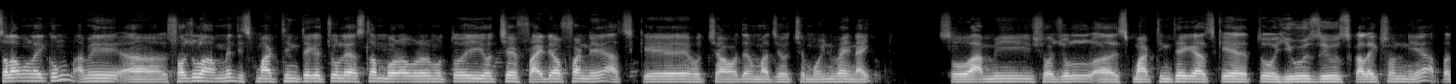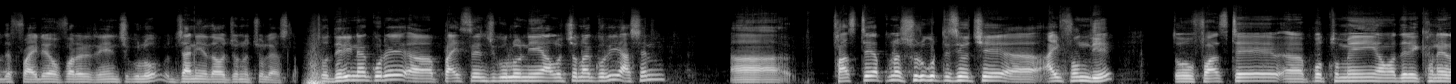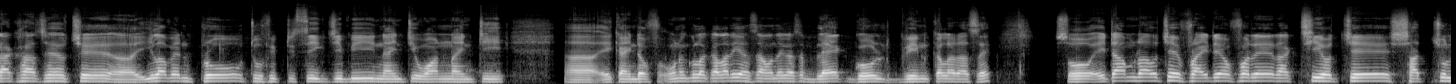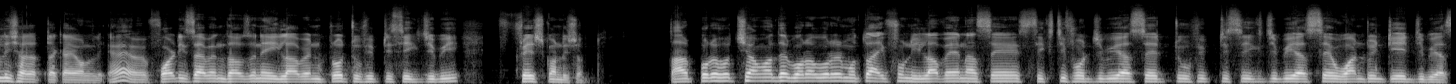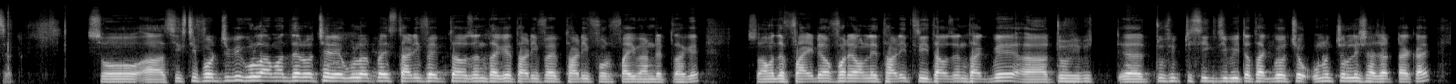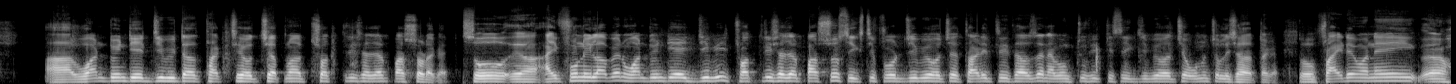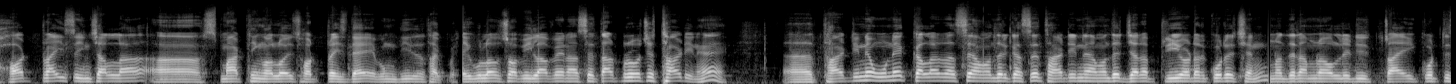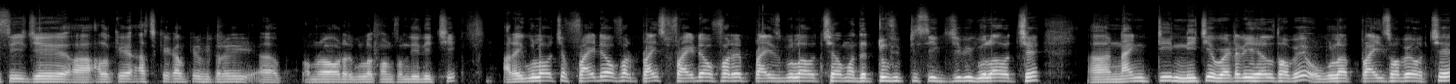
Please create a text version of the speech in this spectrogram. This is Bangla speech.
সালাম আলাইকুম। আমি সজল আহমেদ স্মার্ট থিং থেকে চলে আসলাম বরাবরের মতোই হচ্ছে ফ্রাইডে অফার নিয়ে। আজকে হচ্ছে আমাদের মাঝে হচ্ছে মঈন ভাই নাই। সো আমি, সজল স্মার্ট থিং থেকে আজকে তো হিউজ হিউজ কালেকশন নিয়ে আপনাদের ফ্রাইডে অফারের রেঞ্জগুলো জানিয়ে দেওয়ার জন্য চলে আসলাম। তো দেরি না করে প্রাইস রেঞ্জগুলো নিয়ে আলোচনা করি। আসেন ফার্স্টে আপনার শুরু করতেছি হচ্ছে আইফোন দিয়ে। তো ফার্স্টে প্রথমেই আমাদের এখানে রাখা আছে হচ্ছে eleven pro two fifty six GB ninety one এই কাইন্ড অফ অনেকগুলো কালারই আছে। আমাদের কাছে ব্ল্যাক গোল্ড গ্রিন কালার আছে। সো এটা আমরা হচ্ছে ফ্রাইডে অফারে রাখছি হচ্ছে সাতচল্লিশ হাজার টাকায় অনলি হ্যাঁ forty seven থাউজেন্ডে eleven pro two fifty six GB fresh condition তারপরে হচ্ছে আমাদের বরাবরের মতো আইফোন ইলেভেন আছে সিক্সটি ফোর জিবি আছে টু ফিফটি সিক্স জিবি আছে ওয়ান টোয়েন্টি এইট জিবি আছে সো সিক্সটি ফোর জিবিগুলো আমাদের হচ্ছে regular price thirty five thousand থাকে thirty five thirty four five hundred থাকে। সো আমাদের ফ্রাইডে অফারে অনলি থার্টি থ্রি থাউজেন্ড থাকবে two fifty two fifty six জিবিটা থাকবে হচ্ছে উনচল্লিশ হাজার টাকায়। আর ওয়ান টোয়েন্টি এইট জিবিটা থাকছে হচ্ছে আপনার ছত্রিশ হাজার পাঁচশো টাকায়। So iPhone eleven one twenty eight GB ছত্রিশ হাজার পাঁচশো সিক্সটি ফোর জিবি হচ্ছে থার্টি থ্রি থাউজেন্ড এবং টু ফিফটি সিক্স জিবি হচ্ছে উনচল্লিশ হাজার টাকা তো ফ্রাইডে মানেই হট প্রাইস ইনশাল্লাহ smart thing always hot price দেয় এবং দিতে থাকবে। এগুলো সব ইলেভেন আছে, তারপর হচ্ছে থার্টিন হ্যাঁ? থার্টিনে অনেক কালার আছে আমাদের কাছে। থার্টিনে আমাদের যারা প্রি অর্ডার করেছেন ওনাদের আমরা অলরেডি ট্রাই করতেছি যে আহ, কালকে আজকে কালকের ভিতরেই আমরা অর্ডারগুলো কনফার্ম দিয়ে দিচ্ছি। আর এগুলো হচ্ছে ফ্রাইডে অফার প্রাইস ফ্রাইডে অফারের প্রাইসগুলো হচ্ছে আমাদের টু ফিফটি সিক্স জিবিগুলো হচ্ছে নাইনটির নিচে ব্যাটারি হেলথ হবে। ওগুলার প্রাইস হবে হচ্ছে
